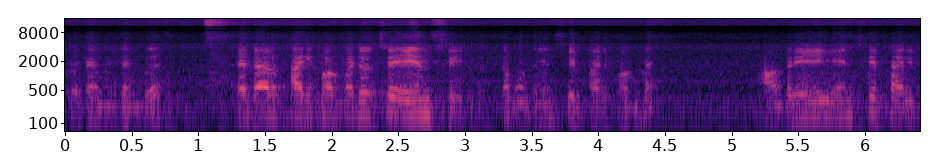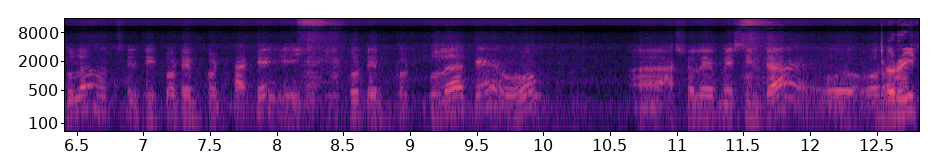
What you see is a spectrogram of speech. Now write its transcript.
programming language এটার ফাইল ফরম্যাট হচ্ছে এনসি কেমন? এনসি ফাইল ফরম্যাট আমাদের এই এনসি ফাইলগুলো হচ্ছে জি কোড এনকোড থাকে। এই জি কোড এনকোড গুলাকে ও আসলে মেশিনটা Read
